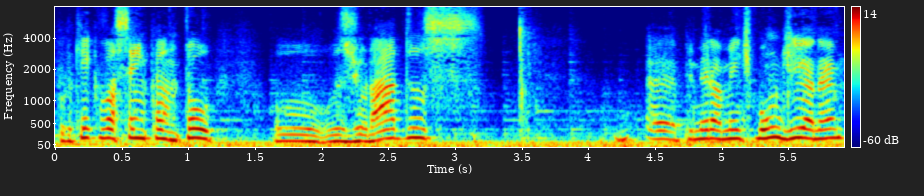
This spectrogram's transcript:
por que que você encantou o, os jurados? É, primeiramente, bom dia, né?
